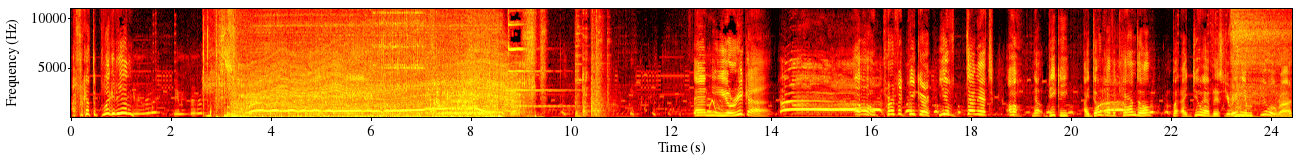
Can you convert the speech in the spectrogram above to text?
I forgot to plug it in. And Eureka! Oh, perfect, Beaker! You've done it! Oh, now, Beaky, I don't have a candle, but I do have this uranium fuel rod.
